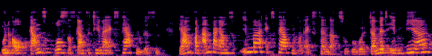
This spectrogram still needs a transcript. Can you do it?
und auch ganz groß das ganze Thema Expertenwissen. Wir haben von Anfang an immer Experten von extern dazugeholt, damit eben wir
